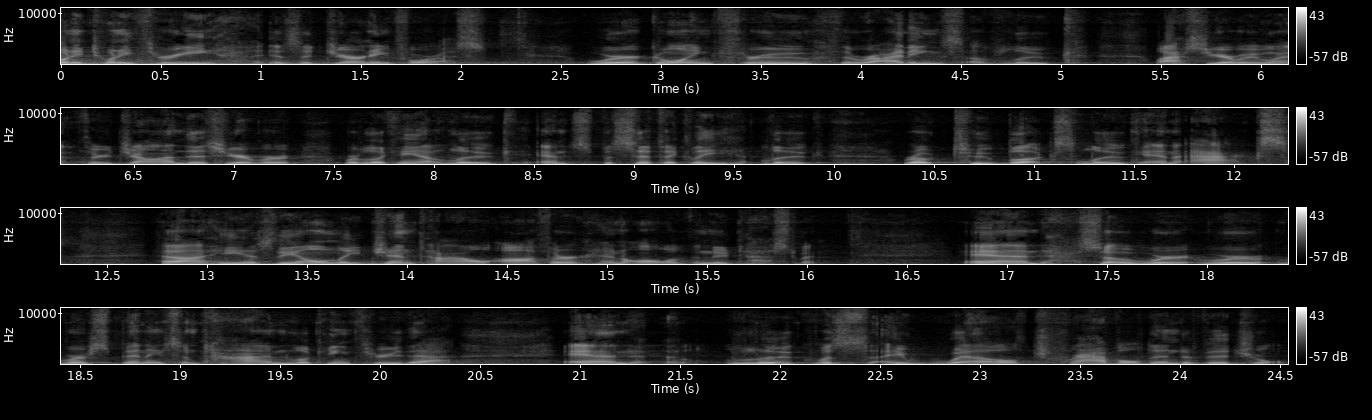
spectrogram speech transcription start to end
2023 is a journey for us. We're going through the writings of Luke. Last year we went through John. This year we're, we're looking at Luke. And specifically, Luke wrote two books Luke and Acts. Uh, he is the only Gentile author in all of the New Testament. And so we're, we're, we're spending some time looking through that. And Luke was a well traveled individual.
